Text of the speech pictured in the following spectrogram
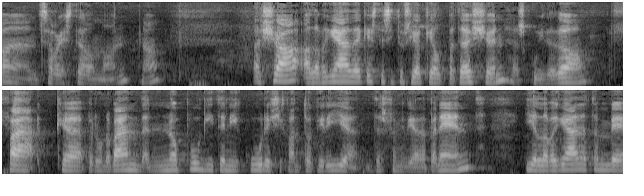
amb la resta del món. No? Això, a la vegada, aquesta situació que el pateixen, el cuidador, fa que, per una banda, no pugui tenir cura així com tocaria del familiar dependent, i a la vegada també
